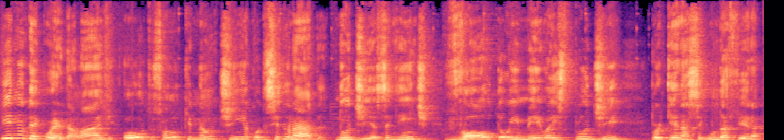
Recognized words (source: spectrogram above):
E no decorrer da live, outros falaram que não tinha acontecido nada. No dia seguinte, volta o e-mail a explodir, porque na segunda-feira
